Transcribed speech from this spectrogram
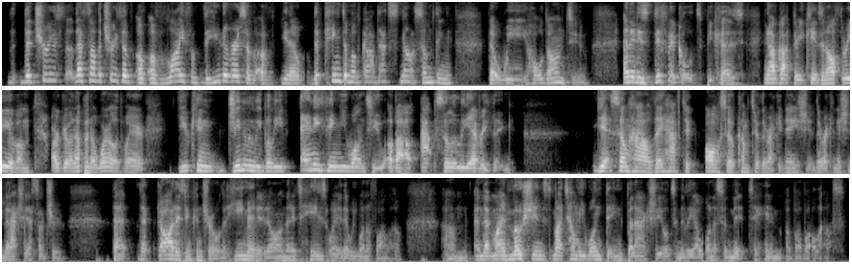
the truth that's not the truth of, of, of life of the universe of, of you know the kingdom of god. That's not something that we hold on to. And it is difficult because you know i've got three kids and all three of them are growing up in a world where you can genuinely believe anything you want to about absolutely everything. Yet somehow they have to also come to the recognition the recognition that actually that's not true. That that god is in control that he made it all and that it's his way that we want to follow um, and that my emotions might tell me one thing, but actually, ultimately, I want to submit to Him above all else.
